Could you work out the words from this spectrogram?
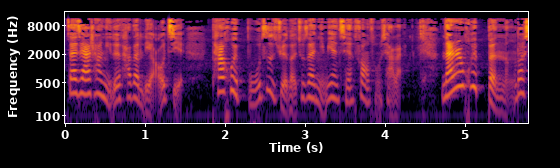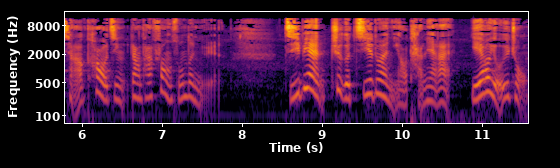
再加上你对他的了解，他会不自觉的就在你面前放松下来。男人会本能的想要靠近让他放松的女人，即便这个阶段你要谈恋爱，也要有一种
